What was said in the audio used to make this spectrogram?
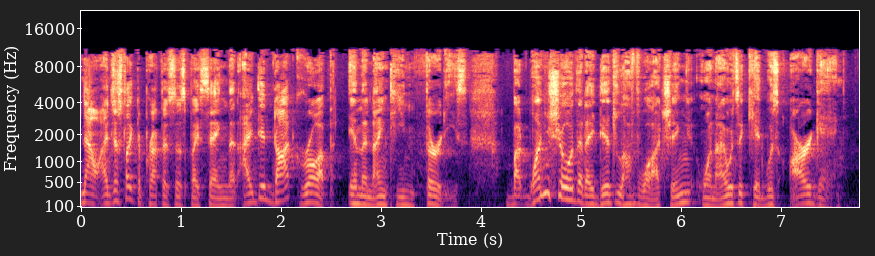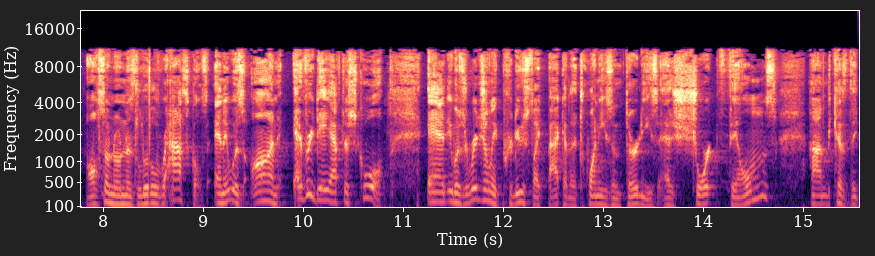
Now, I just like to preface this by saying that I did not grow up in the 1930s, but one show that I did love watching when I was a kid was Our Gang. Also known as Little Rascals, and it was on every day after school. And it was originally produced like back in the 20s and 30s as short films um, because the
